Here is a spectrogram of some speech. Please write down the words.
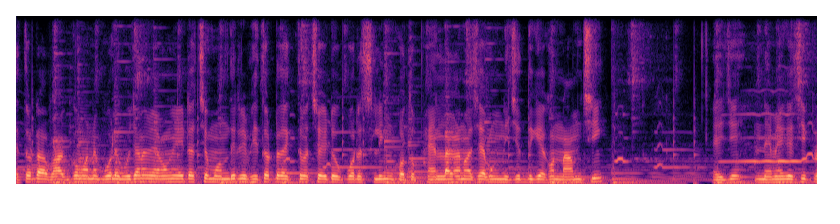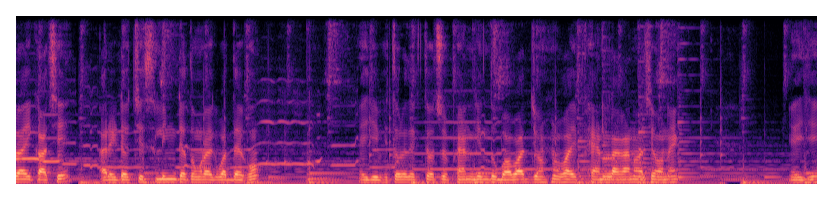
এতটা ভাগ্য মানে বলে বোঝানো এবং এটা হচ্ছে মন্দিরের ভিতরটা দেখতে পাচ্ছ। এটা উপরে স্লিং কত ফ্যান লাগানো আছে এবং নিচের দিকে এখন নামছি। এই যে নেমে গেছি প্রায় কাছে। আর এটা হচ্ছে স্লিংটা তোমরা একবার দেখো। এই যে ভিতরে দেখতে পাচ্ছ ফ্যান কিন্তু বাবার জন্য ভাই ফ্যান লাগানো আছে অনেক। এই যে।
